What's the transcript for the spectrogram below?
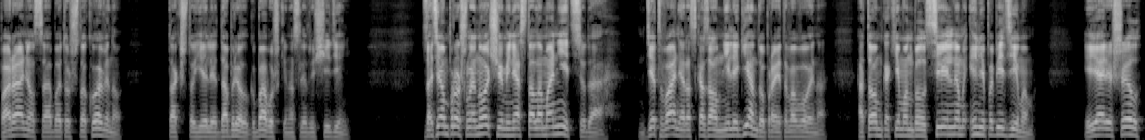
Поранился об эту штуковину, так что еле добрел к бабушке на следующий день. Затем прошлой ночью меня стало манить сюда. Дед Ваня рассказал мне легенду про этого воина, о том, каким он был сильным и непобедимым. И я решил,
